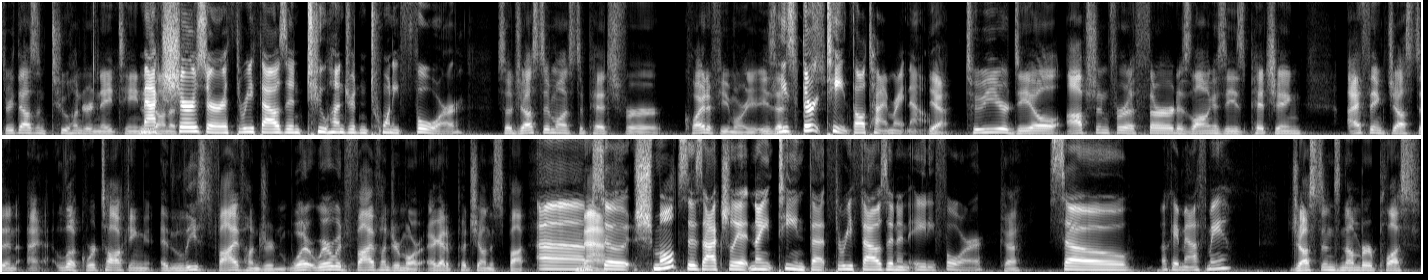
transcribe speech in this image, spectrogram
3,218. Max He's on a- Scherzer 3,224. So Justin wants to pitch for quite a few more years. at- He's 13th all time right now. Yeah, two year deal, option for a third as long as he's pitching. I think Justin. I, look, we're talking at least 500. Where, where would 500 more? I got to put you on the spot. Um, Math. so Smoltz is actually at 19th at 3,084. Okay, So, okay, math me. Justin's number plus,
